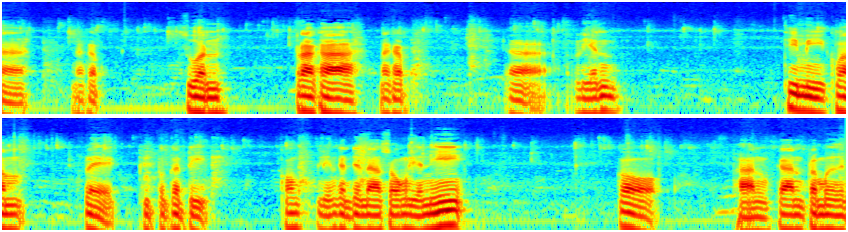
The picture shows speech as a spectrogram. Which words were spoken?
นานะครับ ส่วนราคานะครับเหรียญที่มีความแปลกผิดปกติของเหรียญกาญจนาสองเหรียญนี้ ก็ผ่านการประเมิน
